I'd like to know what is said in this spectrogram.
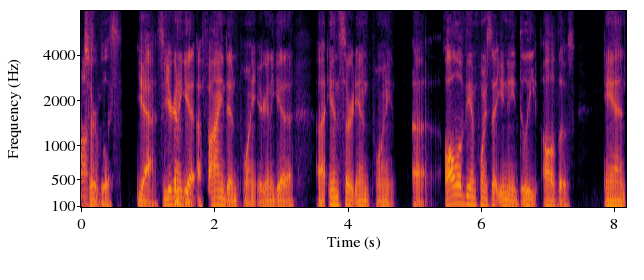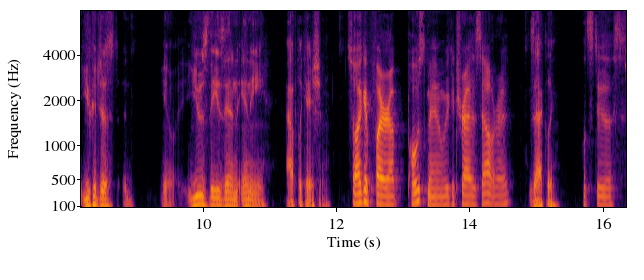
serverless yeah so you're going to get a find endpoint you're going to get a, a insert endpoint uh, all of the endpoints that you need delete all of those and you could just you know use these in any application so I could fire up Postman. We could try this out, right? Exactly. Let's do this.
